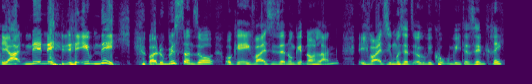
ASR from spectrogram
ja, nee, nee, eben nicht. Weil du bist dann so, okay, ich weiß, die Sendung geht noch lang. Ich weiß, ich muss jetzt irgendwie gucken, wie ich das hinkriege.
